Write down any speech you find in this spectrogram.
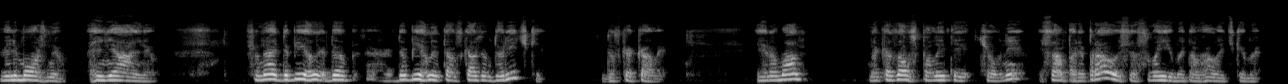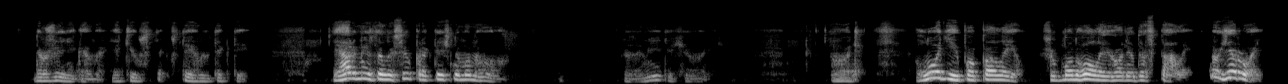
вельможним, геніальним, що навіть добігли, до, добігли там, скажімо, до річки, доскакали. І Роман наказав спалити човни і сам переправився своїми там галицькими дружинниками, які встигли втекти. І армію залишив практично монголам. Розумієте, що говорю? От. Лодії попалив, щоб монголи його не достали. Ну, герой.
